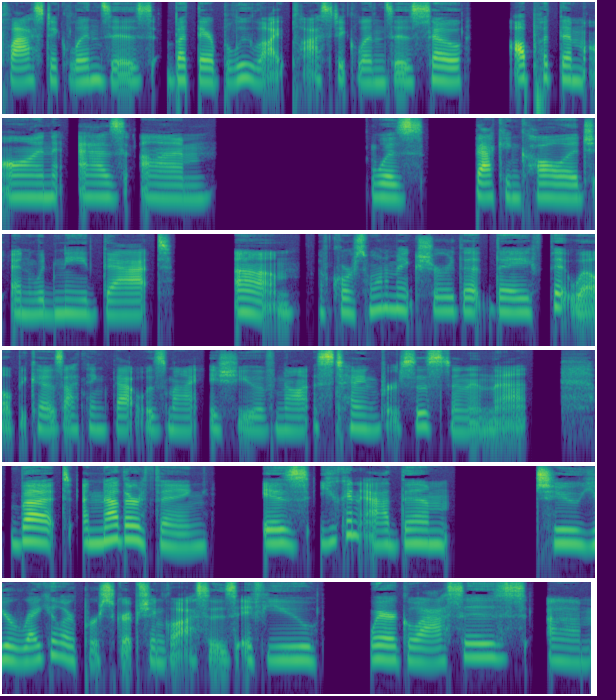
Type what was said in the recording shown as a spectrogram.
plastic lenses, but they're blue light plastic lenses. So I'll put them on as I um was back in college and would need that. Um, of course, want to make sure that they fit well because I think that was my issue of not staying persistent in that. But another thing is you can add them to your regular prescription glasses if you wear glasses um,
